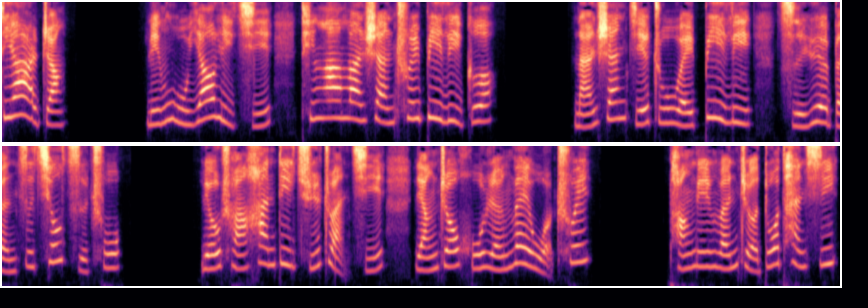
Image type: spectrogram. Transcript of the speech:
第二章，零五幺里奇。听安万扇吹碧丽歌，南山结竹为碧丽。此乐本自秋词出。流传汉地曲转奇，凉州胡人为我吹。旁邻闻者多叹息，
